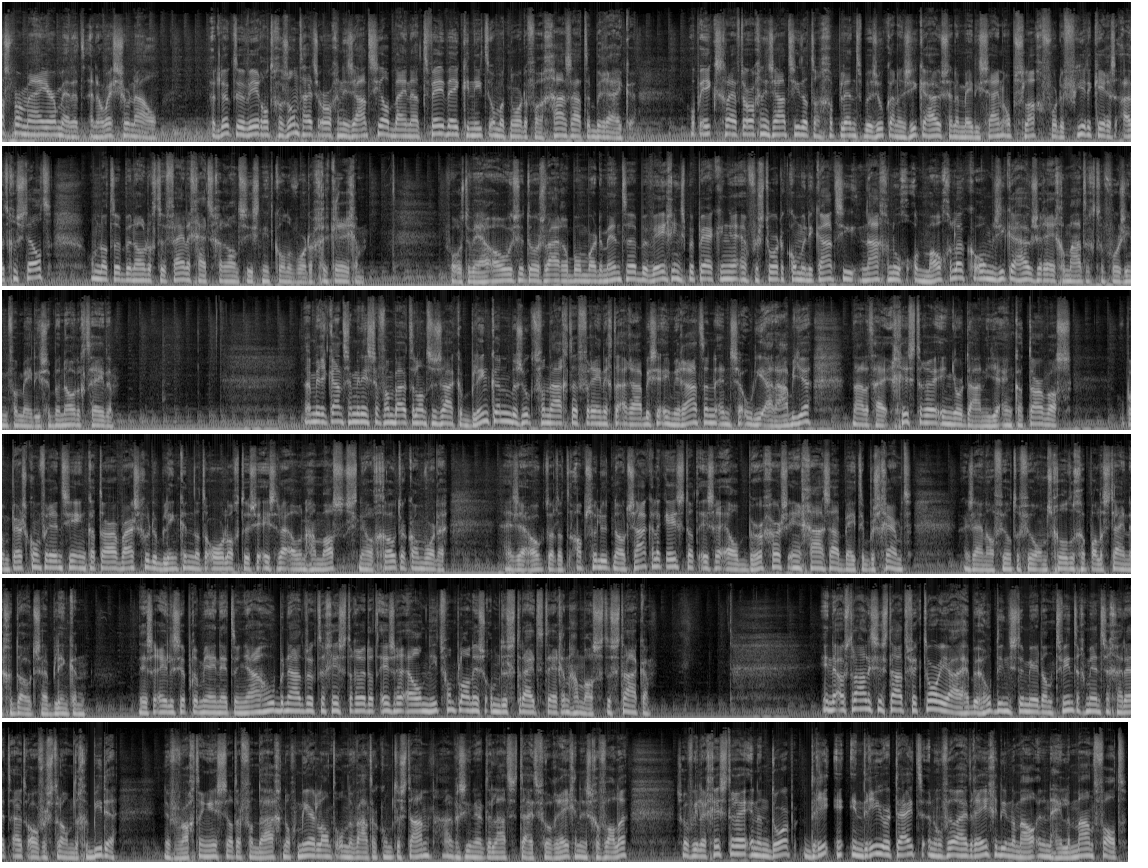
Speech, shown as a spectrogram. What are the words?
Kasper Meijer met het NOS-journaal. Het lukt de Wereldgezondheidsorganisatie al bijna twee weken niet om het noorden van Gaza te bereiken. Op X schrijft de organisatie dat een gepland bezoek aan een ziekenhuis en een medicijnopslag voor de vierde keer is uitgesteld... omdat de benodigde veiligheidsgaranties niet konden worden gekregen. Volgens de WHO is het door zware bombardementen, bewegingsbeperkingen en verstoorde communicatie nagenoeg onmogelijk om ziekenhuizen regelmatig te voorzien van medische benodigdheden. De Amerikaanse minister van Buitenlandse Zaken Blinken bezoekt vandaag de Verenigde Arabische Emiraten en Saoedi-Arabië... nadat hij gisteren in Jordanië en Qatar was. Op een persconferentie in Qatar waarschuwde Blinken dat de oorlog tussen Israël en Hamas snel groter kan worden... Hij zei ook dat het absoluut noodzakelijk is dat Israël burgers in Gaza beter beschermt. Er zijn al veel te veel onschuldige Palestijnen gedood, zei Blinken. De Israëlische premier Netanyahu benadrukte gisteren dat Israël niet van plan is om de strijd tegen Hamas te staken. In de Australische staat Victoria hebben hulpdiensten meer dan 20 mensen gered uit overstroomde gebieden. De verwachting is dat er vandaag nog meer land onder water komt te staan... aangezien er de laatste tijd veel regen is gevallen. Zo viel er gisteren in een dorp in drie uur tijd... een hoeveelheid regen die normaal in een hele maand valt.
